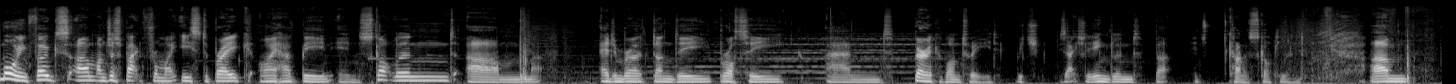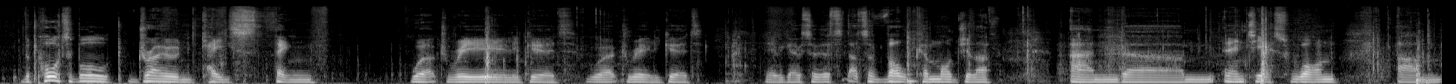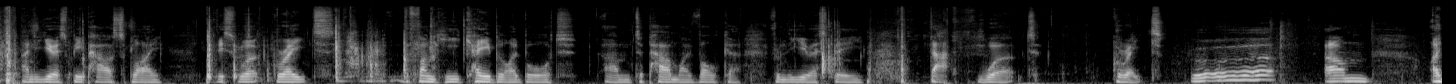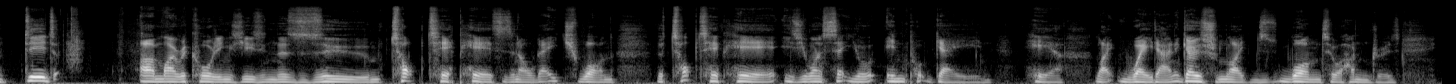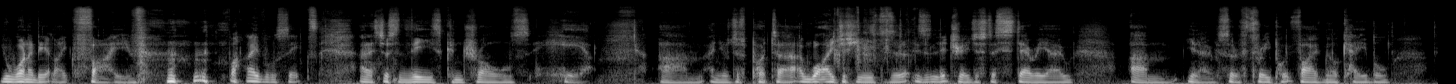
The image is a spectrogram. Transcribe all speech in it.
Morning, folks. Um, I'm just back from my Easter break. I have been in Scotland, um, Edinburgh, Dundee, Broughty, and Berwick upon Tweed, which is actually England, but it's kind of Scotland. Um, the portable drone case thing worked really good. Worked really good. There we go. So that's that's a Volca modular and um, an NTS one um, and a USB power supply. This worked great. The funky cable I bought um, to power my Volca from the USB that worked great. Um, I did uh, my recordings using the Zoom. Top tip here, this is an old H1. The top tip here is you want to set your input gain here like way down. It goes from like one to a hundred. You want to be at like five, five or six, and it's just these controls here. Um, and you'll just put uh, and what I just used is, a, is literally just a stereo, um, you know, sort of 3.5 mil cable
